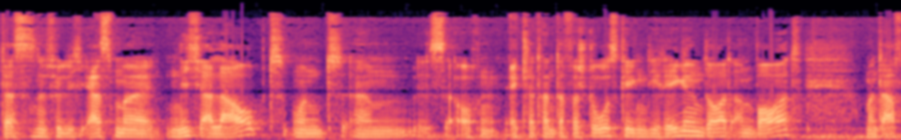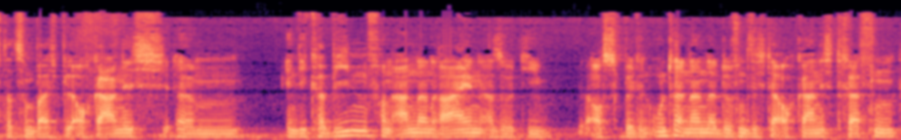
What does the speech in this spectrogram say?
Das ist natürlich erstmal nicht erlaubt und ähm, ist auch ein eklatanter Verstoß gegen die Regeln dort an Bord. Man darf da zum Beispiel auch gar nicht ähm, in die Kabinen von anderen rein. Also die Auszubildenden untereinander dürfen sich da auch gar nicht treffen.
